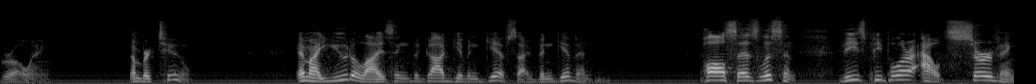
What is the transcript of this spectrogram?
growing. Number two, am I utilizing the God given gifts I've been given? Paul says, listen, these people are out serving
